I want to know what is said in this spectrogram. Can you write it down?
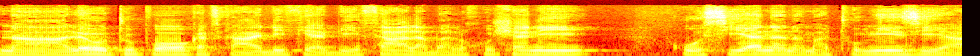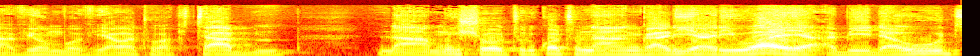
na leo tupo katika hadithi ya Abi Thalaba Al-Khushani kuhusiana na matumizi ya vyombo vya watu wa kitabu, na mwisho tulikuwa tunaangalia riwaya ya Abi Daud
